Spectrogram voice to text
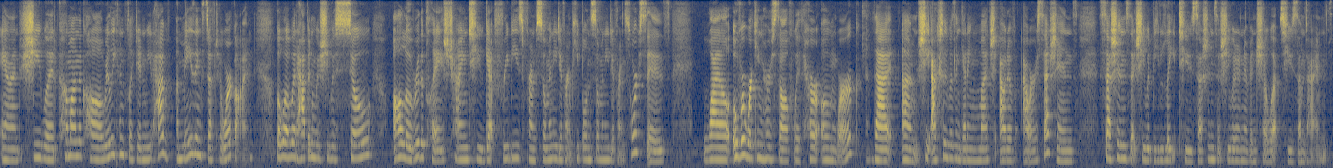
and she would come on the call really conflicted and we'd have amazing stuff to work on but what would happen was she was so all over the place trying to get freebies from so many different people and so many different sources while overworking herself with her own work that um, she actually wasn't getting much out of our sessions sessions that she would be late to sessions that she wouldn't even show up to sometimes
